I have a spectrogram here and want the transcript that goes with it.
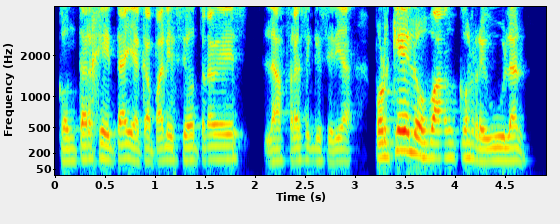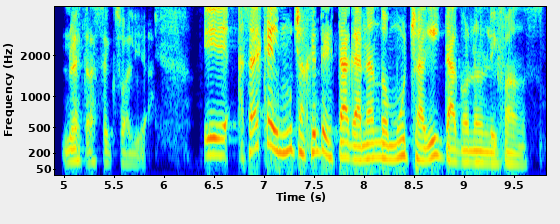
con tarjeta y acá aparece otra vez la frase que sería, ¿por qué los bancos regulan nuestra sexualidad? Eh, ¿Sabes que hay mucha gente que está ganando mucha guita con OnlyFans?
